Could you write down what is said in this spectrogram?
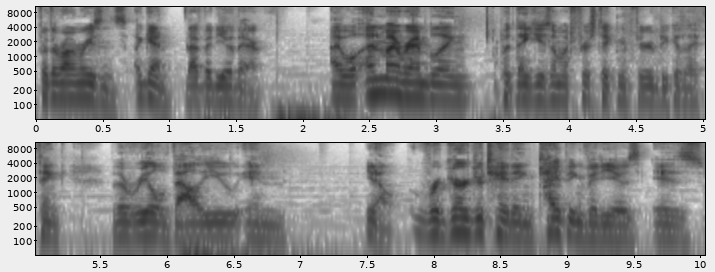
for the wrong reasons. Again, that video there. I will end my rambling, but thank you so much for sticking through because I think the real value in, you know, regurgitating typing videos is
